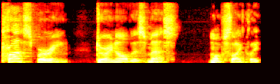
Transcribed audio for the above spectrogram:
prospering during all this mess, most likely.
